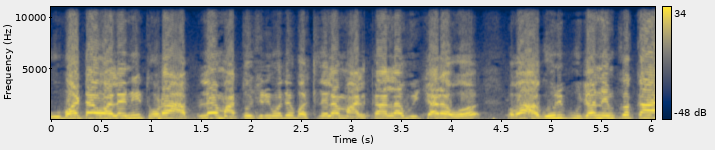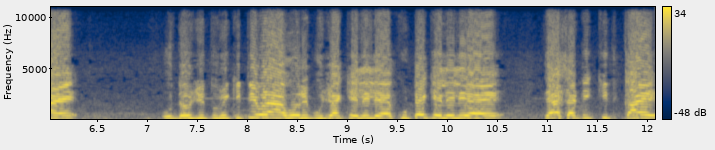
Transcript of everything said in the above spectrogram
उबाटावाल्यांनी थोडा आपल्या मातोश्रीमध्ये बसलेल्या मालकाला विचारावं बाबा आघोरी पूजा नेमकं काय? उद्धवजी तुम्ही किती वेळा आघोरी पूजा केलेली आहे? कुठे केलेली आहे? त्यासाठी कित काय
